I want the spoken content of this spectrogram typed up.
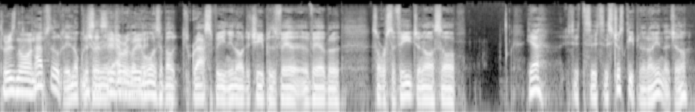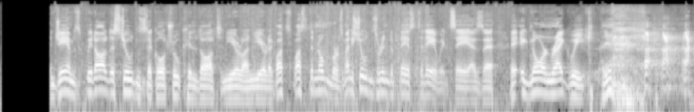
there is no Absolutely. Look, sure, everyone really. knows about grass being, you know, the cheapest avail- available source of feed, you know. So, yeah, it's it's it's just keeping an eye on it, you know. And James, with all the students that go through Kildalton year on year, like what's what's the numbers? Many students are in the place today. We'd say as uh, ignoring Rag Week. Yeah,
